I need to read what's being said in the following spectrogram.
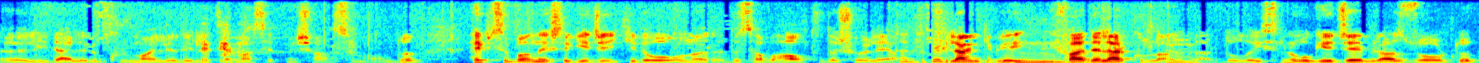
liderlerin kurmaylarıyla temas etme şansım oldu. Hepsi bana işte gece 2'de o onu aradı, sabah 6'da şöyle yaptık Tabii, tabii. filan gibi ifadeler kullandılar. Dolayısıyla o gece biraz zordu.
